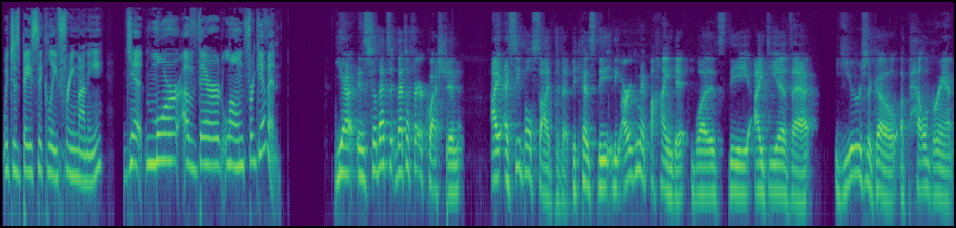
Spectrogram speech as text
which is basically free money, get more of their loan forgiven? Yeah, so that's that's a fair question. I, I see both sides of it because the the argument behind it was the idea that years ago a Pell grant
